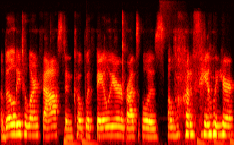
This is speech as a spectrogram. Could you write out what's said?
ability to learn fast and cope with failure. Grad school is a lot of failure.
